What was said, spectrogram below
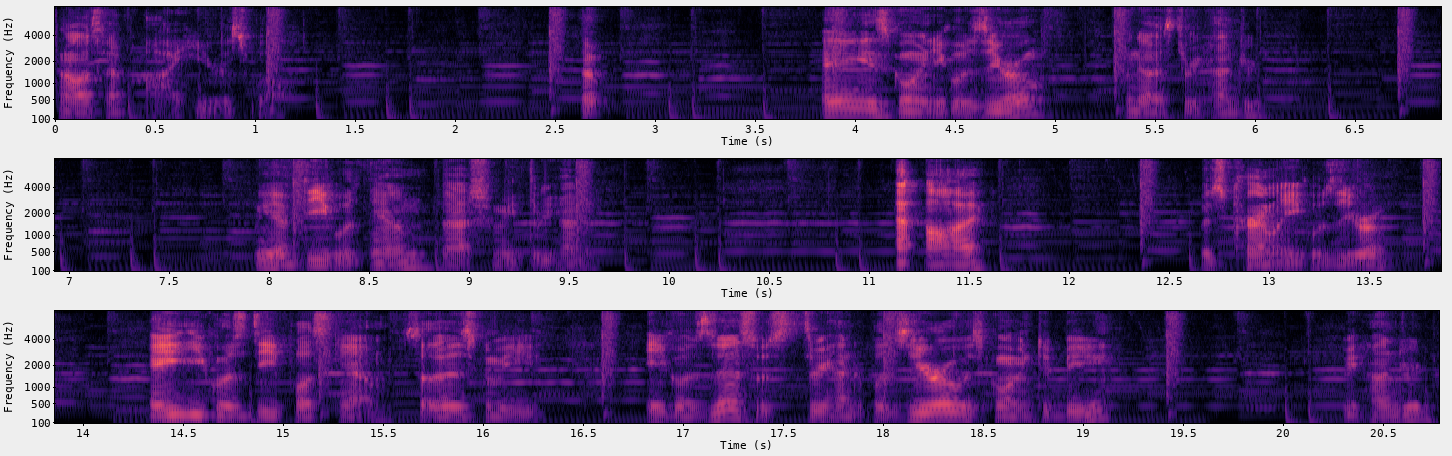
And I'll have I here as well. So a is going to equal 0. We know it's 300. We have D equals M. That should be 300. At I, which currently equals 0. A equals D plus M. So this is going to be A equals this, which is 300 plus 0 is going to be 300.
